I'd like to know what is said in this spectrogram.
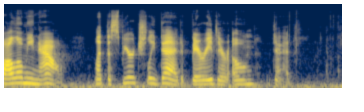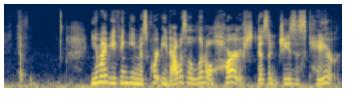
Follow me now. Let the spiritually dead bury their own dead. You might be thinking, Miss Courtney, that was a little harsh. Doesn't Jesus care?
